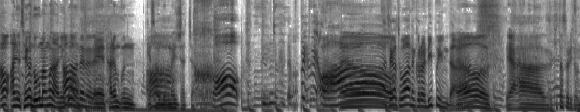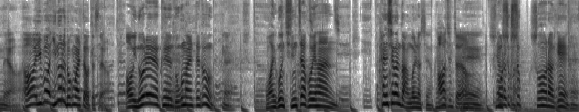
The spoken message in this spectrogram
어, 아니요. 제가 녹음한 건 아니고 아, 네, 다른 분께서 아. 녹음해 주셨죠. 아. 아, 제가 좋아하는 그런 리프입니다. 아유. 야, 기타 소리 좋네요. 어, 이번 이 노래 녹음할 때 어땠어요? 어, 이 노래 그 네. 녹음할 때도 네. 와, 이건 진짜 거의 한 한 시간도 안 걸렸어요. 그냥, 아 진짜요? 네, 그냥 쑥쑥 수월하게 네.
